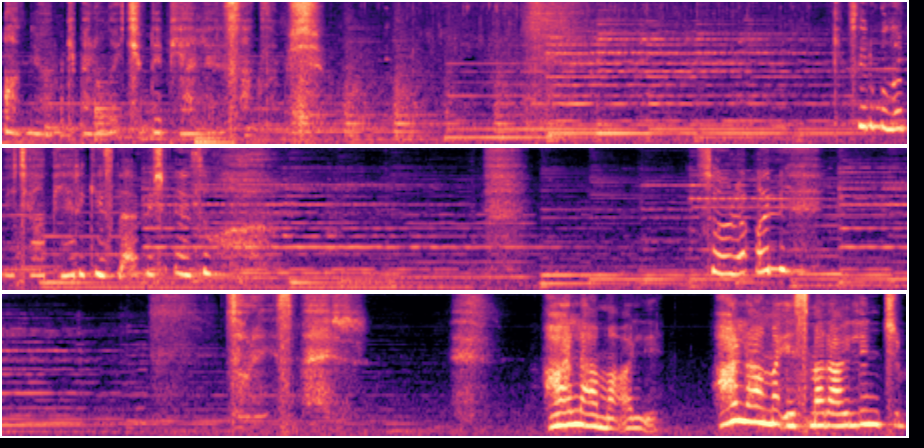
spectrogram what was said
Anlıyorum ki ben onu içimde bir yerlere saklamışım. Kimsenin bulamayacağı bir yere gizlenmiş Ezo. Sonra Ali. Sonra Esmer. Hala mı Ali? Hala mı Esmer Aylin'cim?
